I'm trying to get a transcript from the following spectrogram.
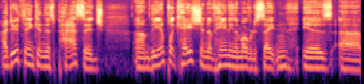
I do think in this passage, um, the implication of handing them over to Satan is uh,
